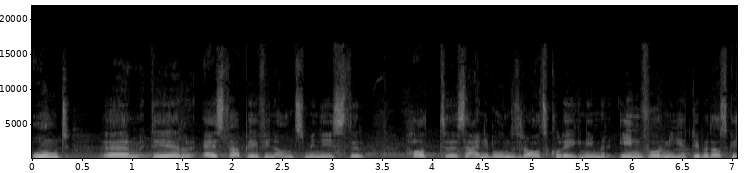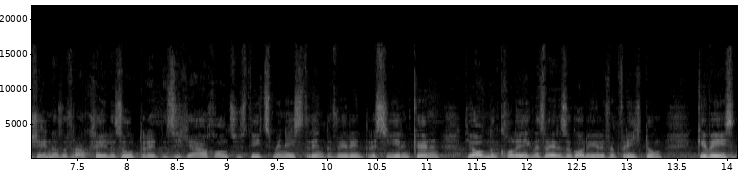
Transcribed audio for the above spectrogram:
und der SVP-Finanzminister hat äh, seine Bundesratskollegen immer informiert über das Geschehen. Also Frau Kehler-Sutter hätte sich ja auch als Justizministerin dafür interessieren können, die anderen Kollegen, das wäre sogar ihre Verpflichtung gewesen.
